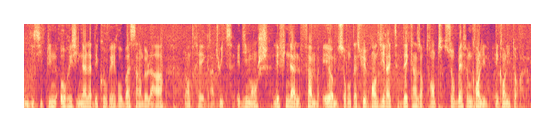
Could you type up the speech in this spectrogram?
une discipline originale à découvrir au bassin de l'AA. L'entrée est gratuite et dimanche, les finales femmes et hommes seront à suivre en direct dès 15h30 sur BFM Grand Lille et Grand Littoral.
